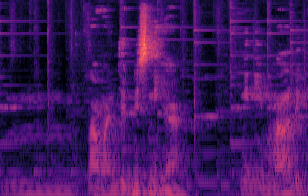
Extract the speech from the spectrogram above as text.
hmm, lawan jenis nih ya, minimal deh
